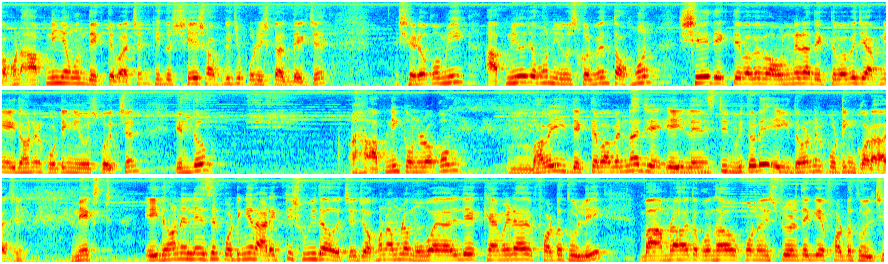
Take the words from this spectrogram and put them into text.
তখন আপনি যেমন দেখতে পাচ্ছেন, কিন্তু সে সব কিছু পরিষ্কার দেখছে সেরকমই আপনিও যখন ইউজ করবেন, তখন সে দেখতে পাবে বা অন্যেরা দেখতে পাবে যে আপনি এই ধরনের কোটিং ইউজ করছেন। কিন্তু আপনি কোনো রকম ভাবেই দেখতে পাবেন না যে এই লেন্সটির ভিতরে এই ধরনের কোটিং করা আছে। নেক্সট এই ধরনের লেন্সের কোটিংয়ের আরেকটি সুবিধা হচ্ছে, যখন আমরা মোবাইলে ক্যামেরায় ফটো তুলি বা আমরা হয়তো কোথাও কোনো স্টুডিওতে গিয়ে ফটো তুলছি,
